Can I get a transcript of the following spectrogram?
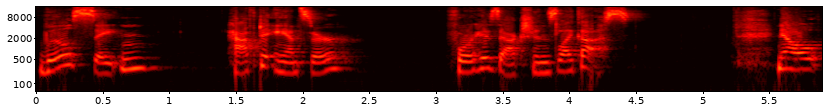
will Satan have to answer for his actions like us? Now,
